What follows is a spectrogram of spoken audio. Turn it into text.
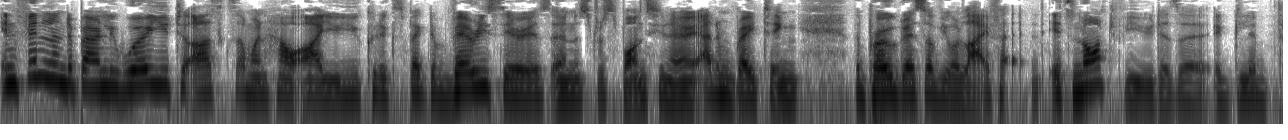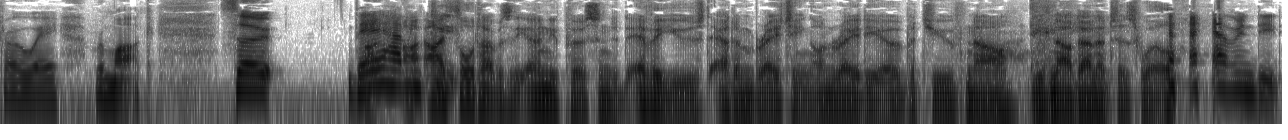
In Finland, apparently, were you to ask someone, how are you? You could expect a very serious, earnest response, you know, adumbrating the progress of your life. It's not viewed as a, a glib throwaway remark. So, they're I, having I, I thought I was the only person who'd ever used adumbrating on radio, but you've now you've now done it as well. I have indeed.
